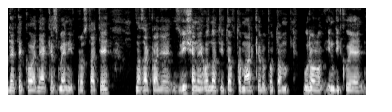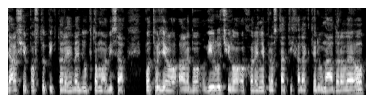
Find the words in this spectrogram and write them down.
detekovať nejaké zmeny v prostate. Na základe zvýšenej hodnoty tohto markeru potom urolog indikuje ďalšie postupy, ktoré vedú k tomu, aby sa potvrdilo alebo vylúčilo ochorenie prostaty charakteru nádorového.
